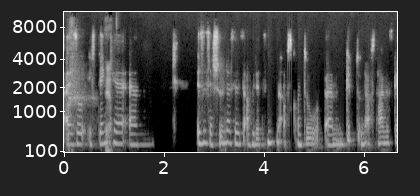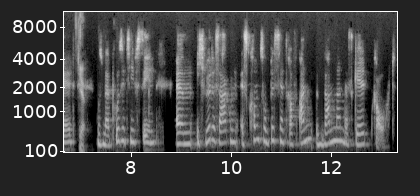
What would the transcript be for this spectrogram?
Also ich denke, ja. ähm, es ist ja schön, dass es auch wieder Zinsen aufs Konto ähm, gibt und aufs Tagesgeld. Ja. Muss man ja positiv sehen. Ähm, ich würde sagen, es kommt so ein bisschen drauf an, wann man das Geld braucht.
